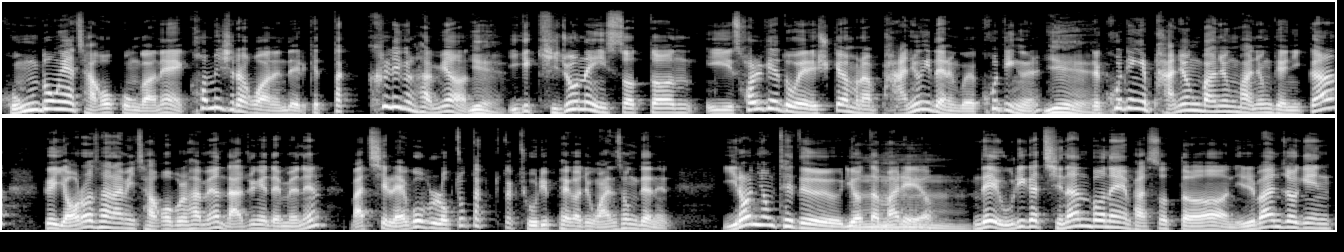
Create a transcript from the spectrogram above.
공동의 작업 공간에 커밋이라고 하는데 이렇게 딱 클릭을 하면 예. 이게 기존에 있었던 이 설계도에 쉽게 말하면 반영이 되는 거예요 코딩을. 예. 코딩이 반영 반영 반영 되니까 그 여러 사람이 작업을 하면 나중에 되면은 마치 레고 블록 뚝딱뚝딱 조립해가지고 완성되는 이런 형태들이었단 음. 말이에요. 근데 우리가 지난번에 봤었던 일반적인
